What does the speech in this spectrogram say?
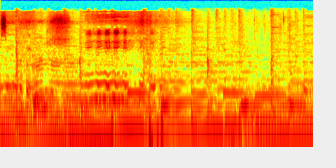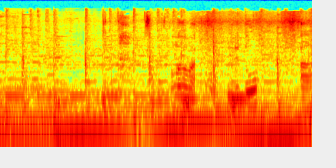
Biasanya tuh kayak mana? Oh, enggak, enggak. Bunda tuh uh,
